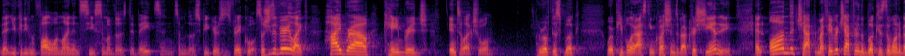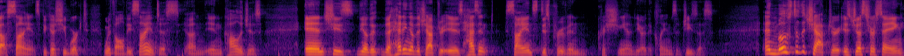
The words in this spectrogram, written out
that you could even follow online and see some of those debates and some of those speakers. It's very cool. So she's a very like highbrow Cambridge intellectual who wrote this book where people are asking questions about Christianity. And on the chapter, my favorite chapter in the book is the one about science because she worked with all these scientists um, in colleges. And she's, you know, the, the heading of the chapter is Hasn't Science Disproven Christianity or the claims of Jesus? And most of the chapter is just her saying,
